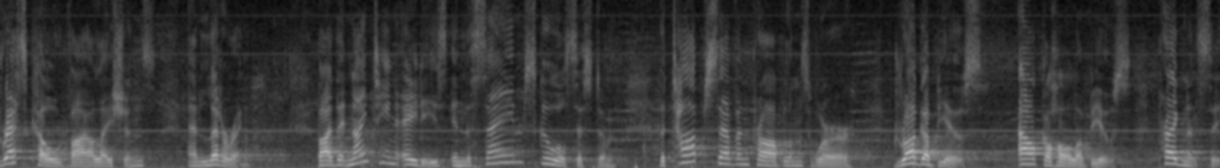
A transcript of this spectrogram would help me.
dress code violations, and littering. By the 1980s, in the same school system, the top seven problems were drug abuse, alcohol abuse, pregnancy,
